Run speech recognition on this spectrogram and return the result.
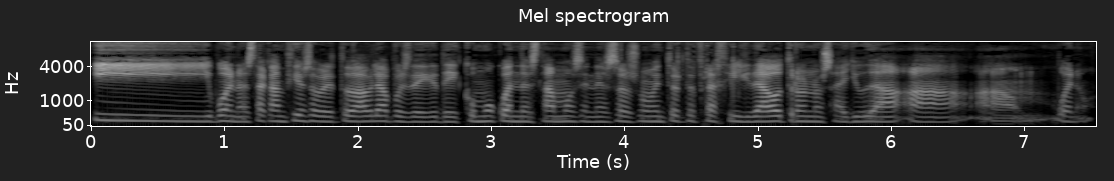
Y bueno, esta canción sobre todo habla pues de, cómo cuando estamos en esos momentos de fragilidad otro nos ayuda a, bueno,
